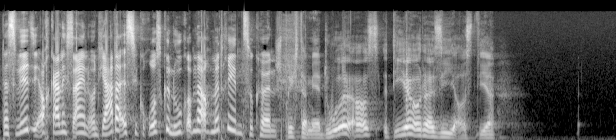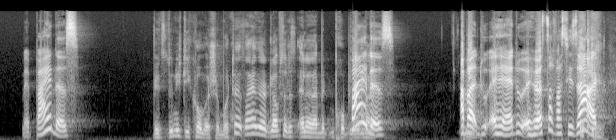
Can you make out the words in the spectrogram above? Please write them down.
Das will sie auch gar nicht sein. Und ja, da ist sie groß genug, um da auch mitreden zu können. Spricht da mehr du aus dir oder sie aus dir? Beides. Willst du nicht die komische Mutter sein oder glaubst du, dass Ella damit ein Problem hat? Beides. Aber du, äh, du hörst doch, was sie sagt.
